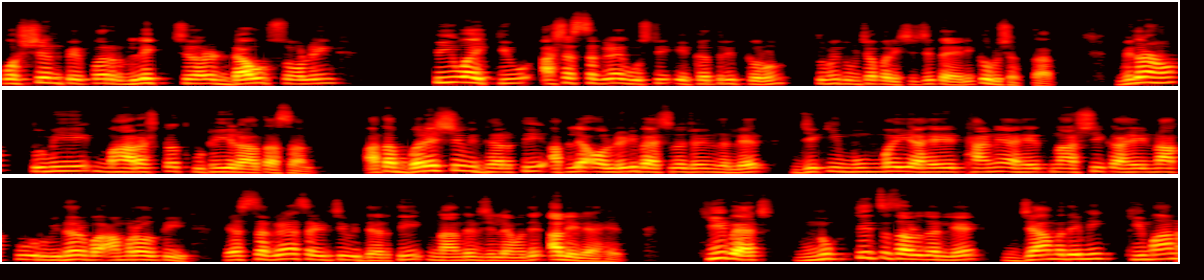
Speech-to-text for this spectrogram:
question paper lecture doubt solving P Y Q अशा सगळ्या गोष्टी एकत्रित करून तुम्ही तुमच्या परीक्षेची तयारी करू शकता मित्रांनो तुम्ही महाराष्ट्रात कुठेही राहत असाल आता बरेचसे विद्यार्थी आपल्या ऑलरेडी बॅचला जॉईन झाले आहेत जे की मुंबई आहे ठाणे आहेत नाशिक आहे नागपूर विदर्भ अमरावती या सगळ्या साईडचे विद्यार्थी नांदेड जिल्ह्यामध्ये आलेले आहेत. ही बॅच नुकतीच चालू झालेली आहे ज्यामध्ये मी किमान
